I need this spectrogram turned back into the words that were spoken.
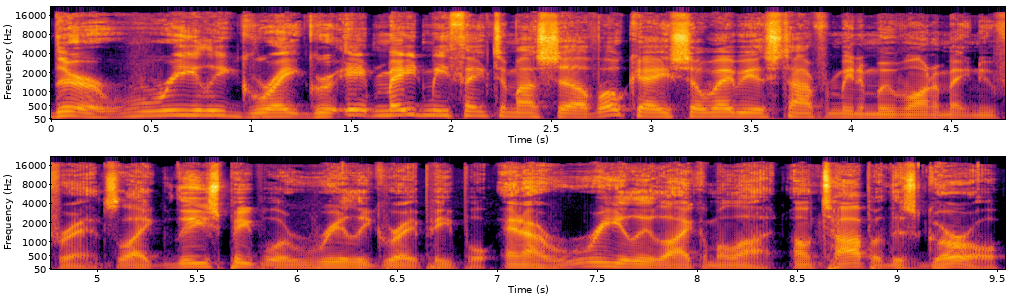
They're a really great group. It made me think to myself, okay, so maybe it's time for me to move on and make new friends. Like these people are really great people, and I really like them a lot. On top of this girl,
